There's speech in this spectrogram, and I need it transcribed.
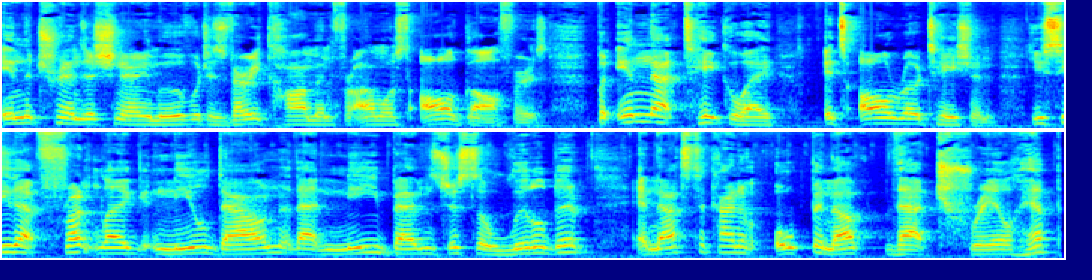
in the transitionary move, which is very common for almost all golfers. But in that takeaway, it's all rotation. You see that front leg kneel down, that knee bends just a little bit, and that's to kind of open up that trail hip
